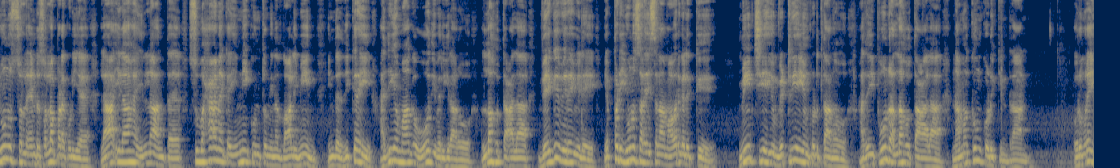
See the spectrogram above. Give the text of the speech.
யூனுஸ் சொல்ல என்று சொல்லப்படக்கூடிய லா இலாக இல்லா அந்த சுபஹானக இன்னி குந்தும் இன லாலிமீன் இந்த திக்கரை அதிகமாக ஓதி வருகிறாரோ அல்லாஹு தாலா வெகு விரைவிலே எப்படி யூனுஸ் அலை அவர்களுக்கு மீட்சியையும் வெற்றியையும் கொடுத்தானோ? அதை போன்று அல்லாஹு தாலா நமக்கும் கொடுக்கின்றான். ஒரு முறை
